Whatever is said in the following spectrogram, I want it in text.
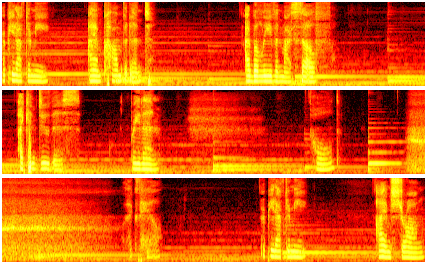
Repeat after me. I am confident. I believe in myself. I can do this. Breathe in. Hold. Exhale. Repeat after me. I am strong.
